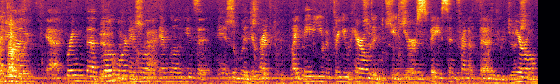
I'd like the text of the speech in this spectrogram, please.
it let John, properly. Yeah, bring the blowhorn and we'll, and we'll use it in the different, like maybe even for you, Harold, in, in your space in front of the mural.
